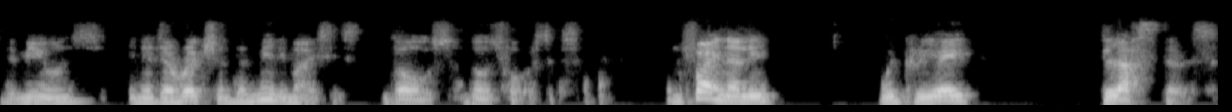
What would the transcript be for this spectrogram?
the muons in a direction that minimizes those, those forces. And finally, we create clusters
